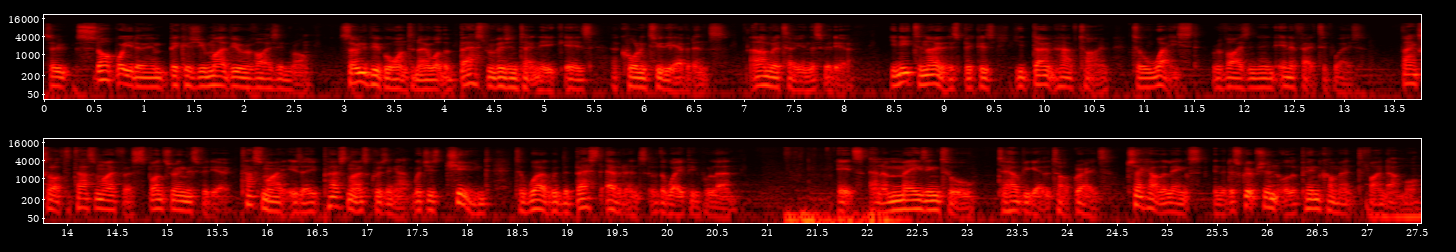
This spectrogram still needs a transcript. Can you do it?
So stop what you're doing because you might be revising wrong. So many people want to know what the best revision technique is according to the evidence, and I'm going to tell you in this video. You need to know this because you don't have time to waste revising in ineffective ways. Thanks a lot to Tassomai for sponsoring this video. Tassomai is a personalised quizzing app which is tuned to work with the best evidence of the way people learn. It's an amazing tool to help you get the top grades. Check out the links in the description or the pinned comment to find out more.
